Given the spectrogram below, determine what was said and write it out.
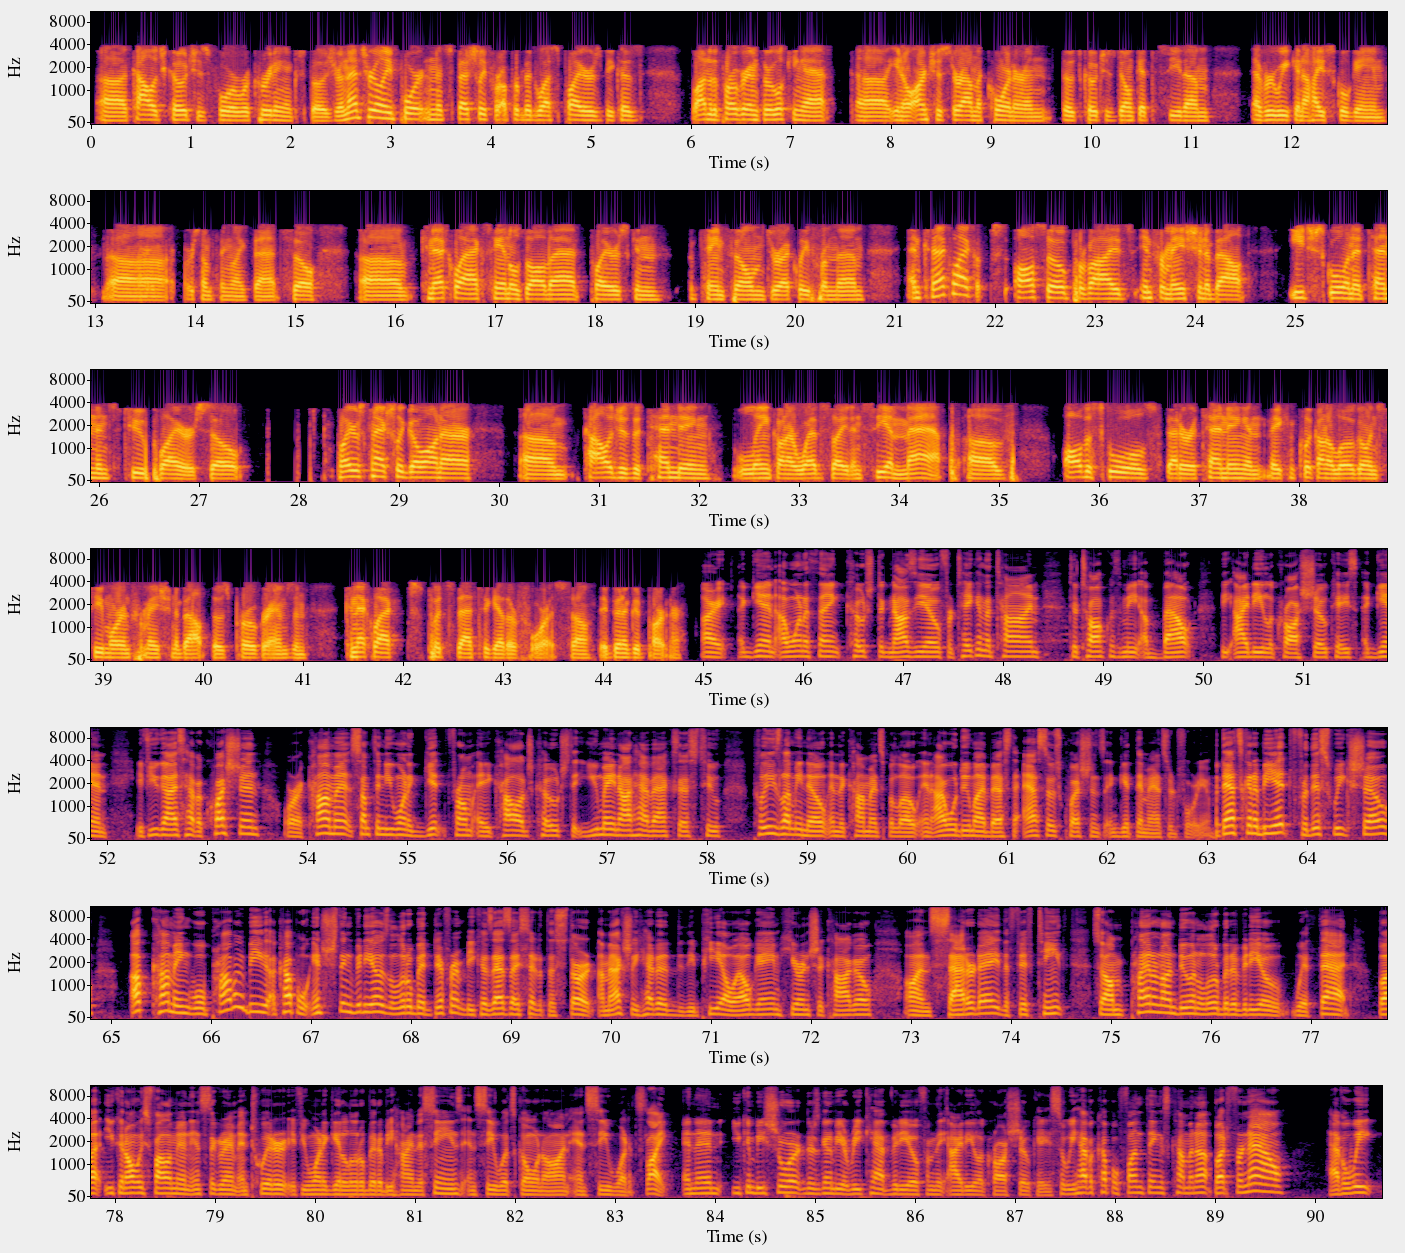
uh, college coaches for recruiting exposure. And that's really important, especially for upper Midwest players, because a lot of the programs they're looking at, uh, you know, aren't just around the corner, and those coaches don't get to see them every week in a high school game uh, or something like that. So uh, ConnectLax handles all that. Players can obtain film directly from them. And ConnectLax also provides information about each school in attendance to players. So players can actually go on our um, colleges attending link on our website and see a map of all the schools that are attending, and they can click on a logo and see more information about those programs. And ConnectLax puts that together for us. So they've been a good partner. All right. Again, I want to thank Coach DiGnazio for taking the time to talk with me about the ID Lacrosse Showcase. Again, if you guys have a question or a comment, something you want to get from a college coach that you may not have access to, please let me know in the comments below, and I will do my best to ask those questions and get them answered for you. But that's going to be it for this week's show. Upcoming will probably be a couple interesting videos, a little bit different because as I said at the start, I'm actually headed to the PLL game here in Chicago on Saturday, the 15th. So I'm planning on doing a little bit of video with that. But you can always follow me on Instagram and Twitter if you want to get a little bit of behind the scenes and see what's going on and see what it's like. And then you can be sure there's going to be a recap video from the ID Lacrosse Showcase. So we have a couple fun things coming up. But for now, have a week.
